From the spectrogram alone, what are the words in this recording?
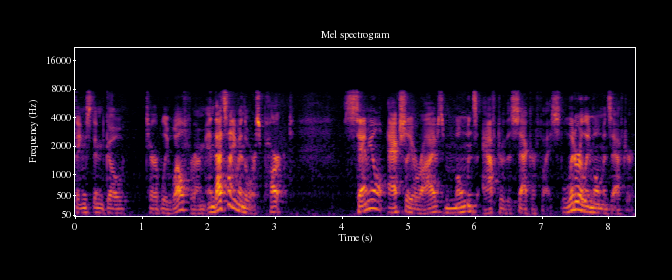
things didn't go terribly well for him. And that's not even the worst part. Samuel actually arrives moments after the sacrifice, literally moments after.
